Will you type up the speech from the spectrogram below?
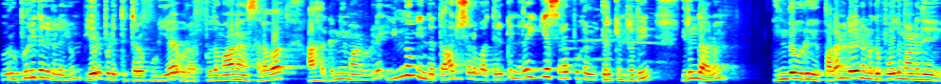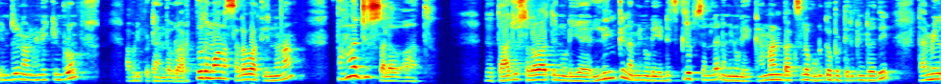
ஒரு புரிதல்களையும் ஏற்படுத்தி தரக்கூடிய ஒரு அற்புதமான செலவாத் ஆக கண்ணியமானவர்களே இன்னும் இந்த தாஜு செலவாத்திற்கு நிறைய சிறப்புகள் இருக்கின்றது. இருந்தாலும் இந்த ஒரு பலன்களே நமக்கு போதுமானது என்று நாம் நினைக்கின்றோம். அப்படிப்பட்ட அந்த ஒரு அற்புதமான செலவாத் என்னன்னா தாஜு செலவாத். இந்த தாஜு செலவாத்தினுடைய லிங்க் நம்மினுடைய டிஸ்கிரிப்ஷனில் நம்மளுடைய கமெண்ட் பாக்ஸில் கொடுக்கப்பட்டிருக்கின்றது. தமிழ்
